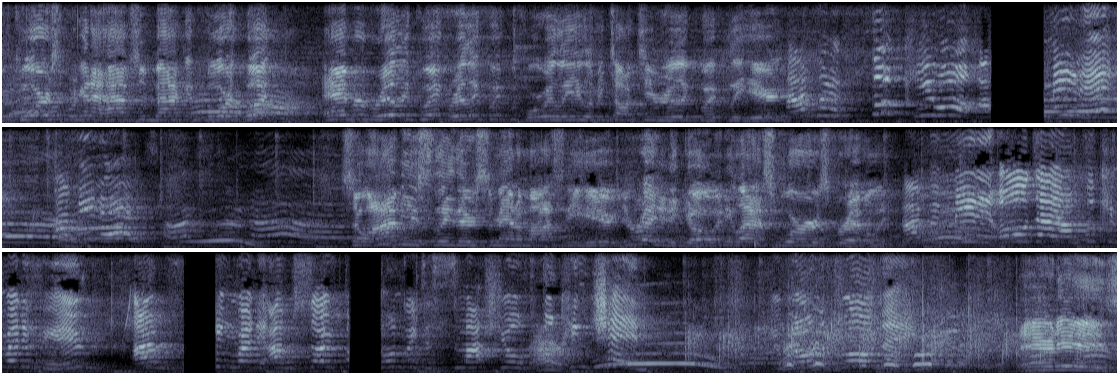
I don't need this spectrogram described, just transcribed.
Of course, we're gonna have some back and forth. But Amber, really quick, really quick, before we leave, let me talk to you really quickly here. I'm gonna fuck you up. I mean it. I mean it. So obviously there's some animosity here. You're ready to go. Any last words for Emily? I've been meaning all day. I'm fucking ready for you. I'm fucking ready. I'm so fucking hungry to smash your fucking chin. You're on the floor, mate. There it is.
